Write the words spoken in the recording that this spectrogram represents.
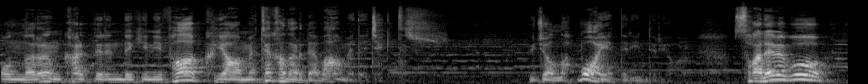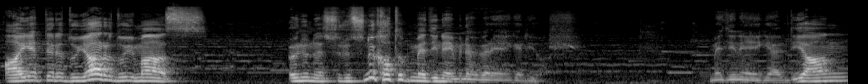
Onların kalplerindeki nifak kıyamete kadar devam edecektir. Yüce Allah bu ayetleri indiriyor. Saleh ve bu ayetleri duyar duymaz önüne sürüsünü katıp Medine-i Münevvere'ye geliyor. Medine'ye geldiği an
